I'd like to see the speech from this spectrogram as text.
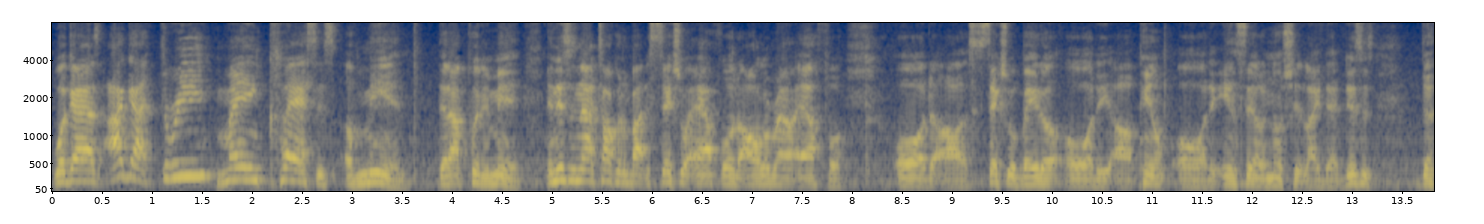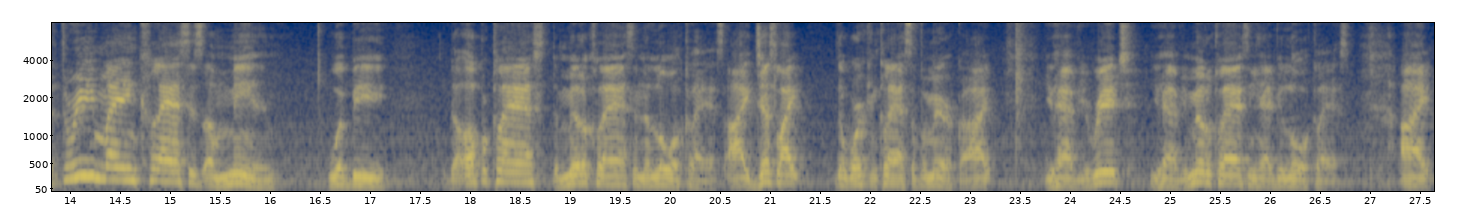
Well, guys, I got three main classes of men that I put him in, and this is not talking about the sexual alpha or the all-around alpha or the uh, sexual beta or the uh, pimp or the incel or no shit like that. This is the three main classes of men would be the upper class, the middle class, and the lower class. All right, just like the working class of America. All right, you have your rich, you have your middle class, and you have your lower class. All right,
